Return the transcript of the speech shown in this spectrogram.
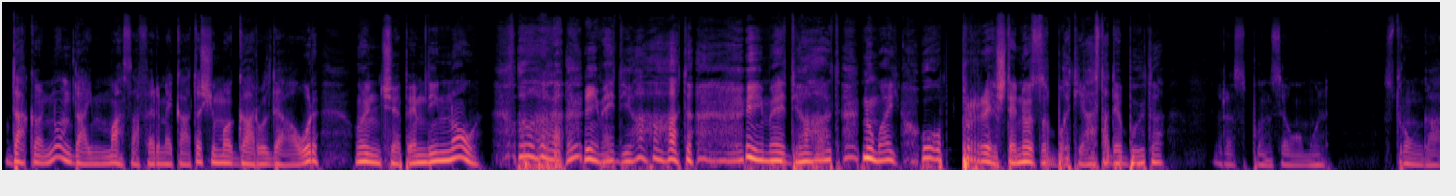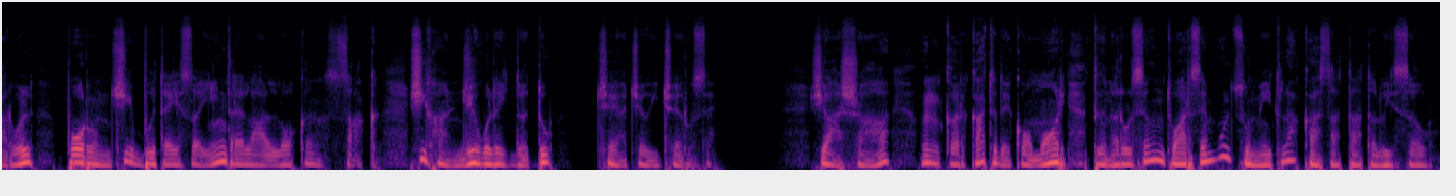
dacă nu-mi dai masa fermecată și măgarul de aur, începem din nou. Ah, imediat, imediat, nu mai oprește năzbătia asta de bâtă, răspunse omul. Strungarul porunci bâtei să intre la loc în sac și hangiul îi dădu ceea ce îi ceruse. Și așa, încărcat de comori, tânărul se întoarse mulțumit la casa tatălui său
